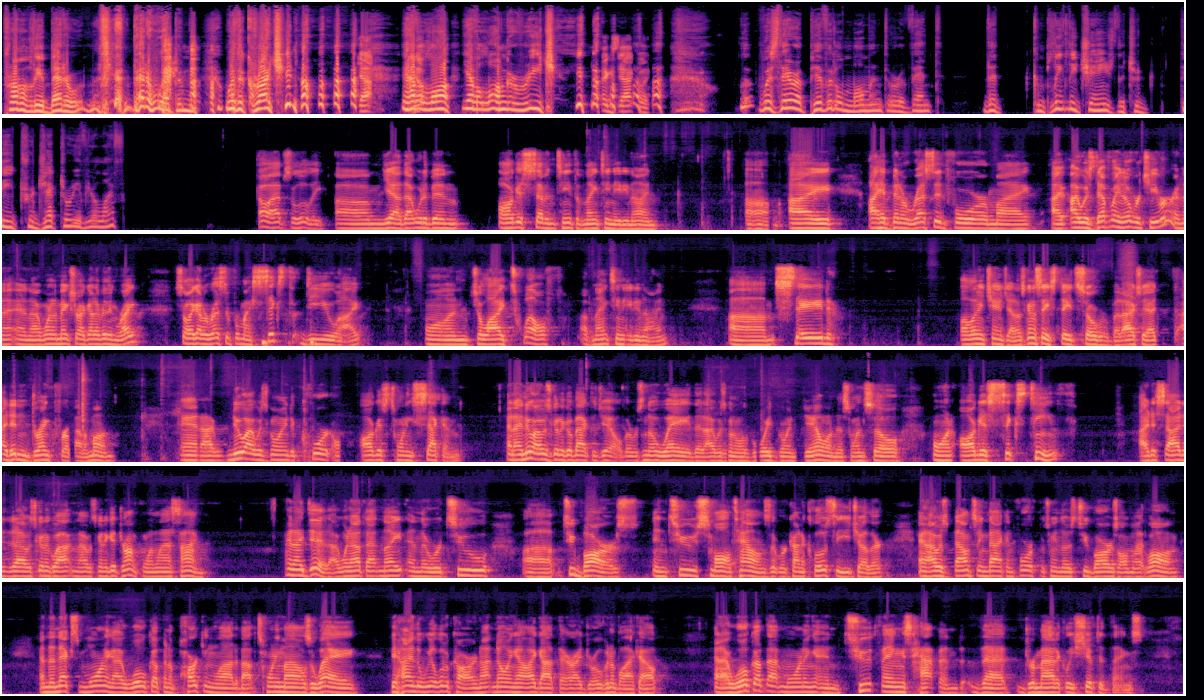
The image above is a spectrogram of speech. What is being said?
Probably a better better weapon with a crutch, you know. Yeah. you have yep. a long you have a longer reach. You know? Exactly. Was there a pivotal moment or event that completely changed the tra- the trajectory of your life? Oh, absolutely. Um, yeah, that would have been August 17th of 1989. Um, I I had been arrested for my I, I was definitely an overachiever and I, and I wanted to make sure I got everything right. So I got arrested for my sixth DUI on July 12th of 1989. Um, stayed. Well, let me change that. I was going to say stayed sober, but actually, I I didn't drink for about a month, and I knew I was going to court on August 22nd, and I knew I was going to go back to jail. There was no way that I was going to avoid going to jail on this one. So on August 16th, I decided that I was going to go out and I was going to get drunk one last time, and I did. I went out that night, and there were two uh, two bars in two small towns that were kind of close to each other. And I was bouncing back and forth between those two bars all night long. And the next morning, I woke up in a parking lot about 20 miles away behind the wheel of a car, not knowing how I got there. I drove in a blackout. And I woke up that morning, and two things happened that dramatically shifted things.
